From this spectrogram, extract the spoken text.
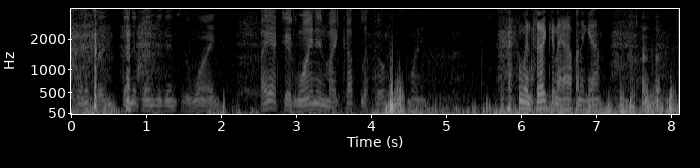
then, it blend, then it blended into the wine. I actually had wine in my cup left over this morning. When's that gonna happen again?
